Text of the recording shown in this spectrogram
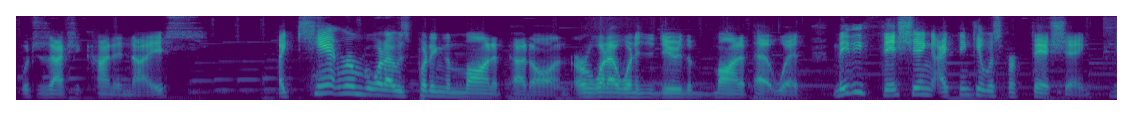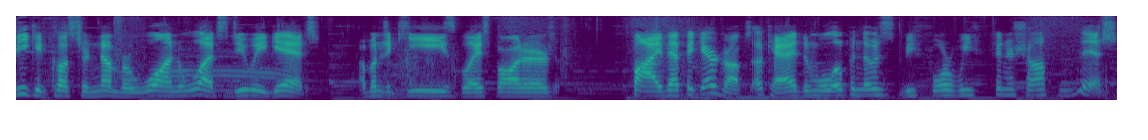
which is actually kind of nice. I can't remember what I was putting the Monopet on, or what I wanted to do the Monopet with. Maybe fishing? I think it was for fishing. V-Kit cluster number one, what do we get? A bunch of keys, blaze spawners, five epic airdrops. Okay, then we'll open those before we finish off this.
